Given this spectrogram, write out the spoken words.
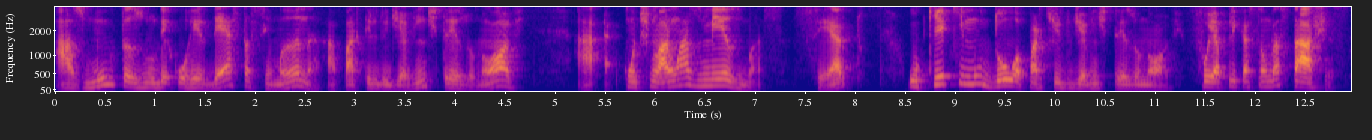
as multas no decorrer desta semana, a partir do dia 23 do 9, continuaram as mesmas, certo? O que, que mudou a partir do dia 23 do 9? Foi a aplicação das taxas.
